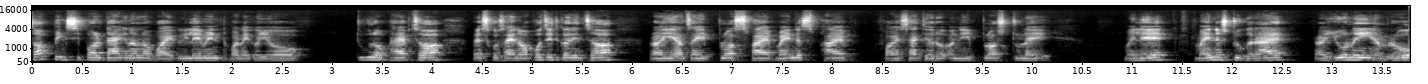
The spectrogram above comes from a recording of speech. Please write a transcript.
सब प्रिन्सिपल डायगनलमा भएको इलिमेन्ट भनेको यो टु र फाइभ छ र यसको साइन अपोजिट गरिन्छ र यहाँ चाहिँ प्लस फाइभ माइनस फाइभ भयो साथीहरू अनि प्लस टूलाई मैले माइनस टू गराएँ र यो नै हाम्रो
